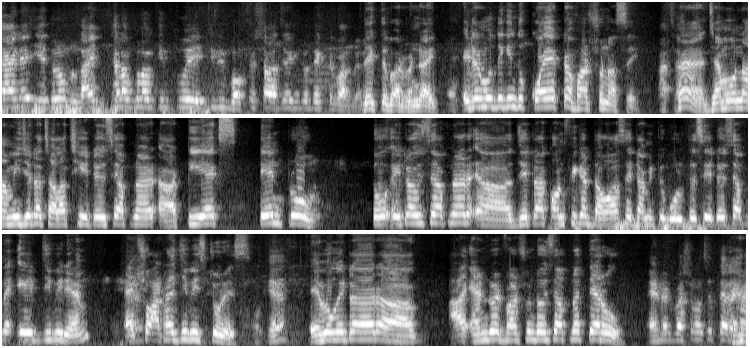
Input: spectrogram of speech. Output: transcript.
চাইলে এই ধরুন লাইভ খেলাগুলো কিন্তু এই টিভি বক্সের সাহায্যে কিন্তু দেখতে পারবেন। দেখতে পারবেন রাইট এটার মধ্যে কিন্তু কয়েকটা ভার্সন আছে। আচ্ছা। হ্যাঁ যেমন আমি যেটা চালাচ্ছি এটা হচ্ছে আপনার টিএক্স টেন প্রো তো আচ্ছা। এটা হচ্ছে আপনার যেটা কনফিগার দেওয়া আছে এটা আমি একটু বলতেছি এটা হচ্ছে আপনার এইট জিবি র্যাম একশো আঠাশ জিবি স্টোরেজ ওকে এবং এটার অ্যান্ড্রয়েড ভার্সনটা হচ্ছে আপনার তেরো। অ্যান্ড্রয়েড ভার্সন হচ্ছে 13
